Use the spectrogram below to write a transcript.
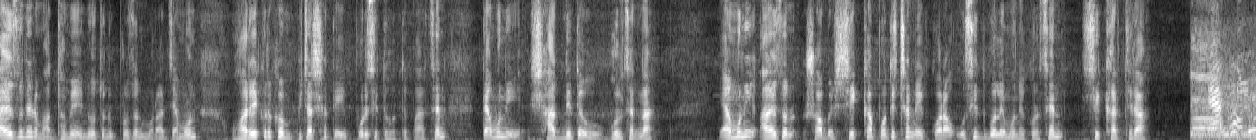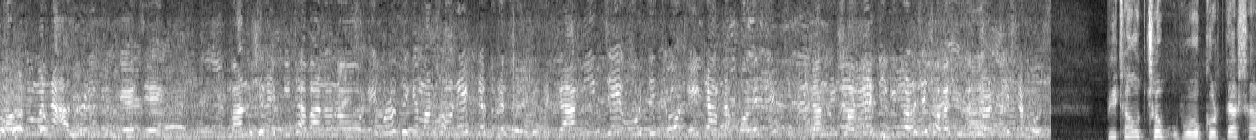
আয়োজনের মাধ্যমে নতুন প্রজন্মরা যেমন হরেক রকম পিঠার সাথে পরিচিত হতে পারছেন, তেমনি স্বাদ নিতেও ভুলছেন না। এমনই আয়োজন সব শিক্ষা প্রতিষ্ঠানে করা উচিত বলে মনে করেছেন শিক্ষার্থীরা। এখন বর্তমানে আধুনিক যুগে যে মানুষের এই পিঠা বানানো, এগুলো থেকে মানুষ অনেকটা দূরে চলে গেছে। গ্রামীণ যে ঐতিহ্য আমরা কলেজে গ্রামীণ ডিগ্রি কলেজে সবাই তুলে ধরার চেষ্টা করছি। পিঠা উৎসব উপভোগ করতে আসা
